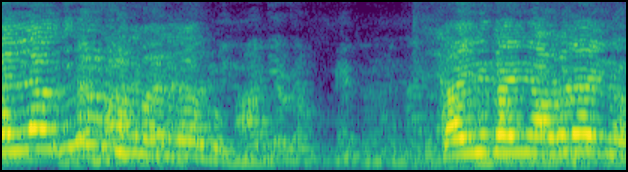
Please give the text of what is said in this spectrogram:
എല്ലാവർക്കും കഴിഞ്ഞു കഴിഞ്ഞു അവിടെ കഴിഞ്ഞു.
